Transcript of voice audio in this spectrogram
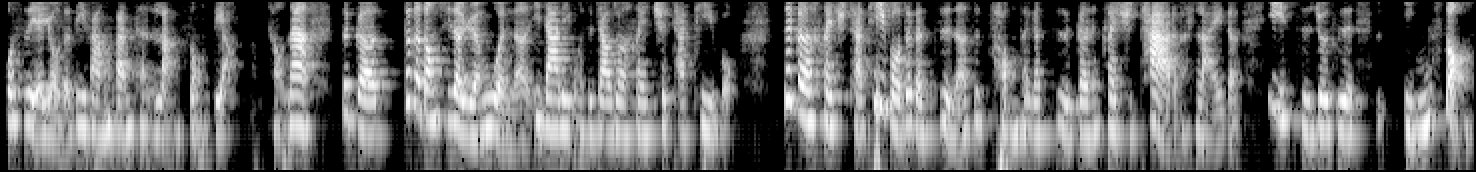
或是也有的地方翻成朗诵调。好，那这个这个东西的原文呢，意大利文是叫做 recitativo。这个 recitativo 这个字呢，是从这个字根 recitar 来的，意思就是吟诵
